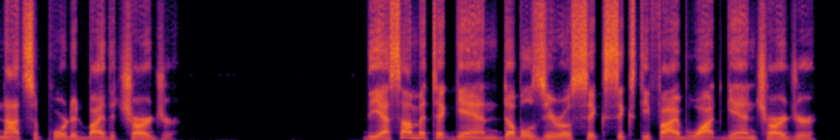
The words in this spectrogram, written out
not supported by the charger. The Asometech GaN 00665-watt GaN charger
